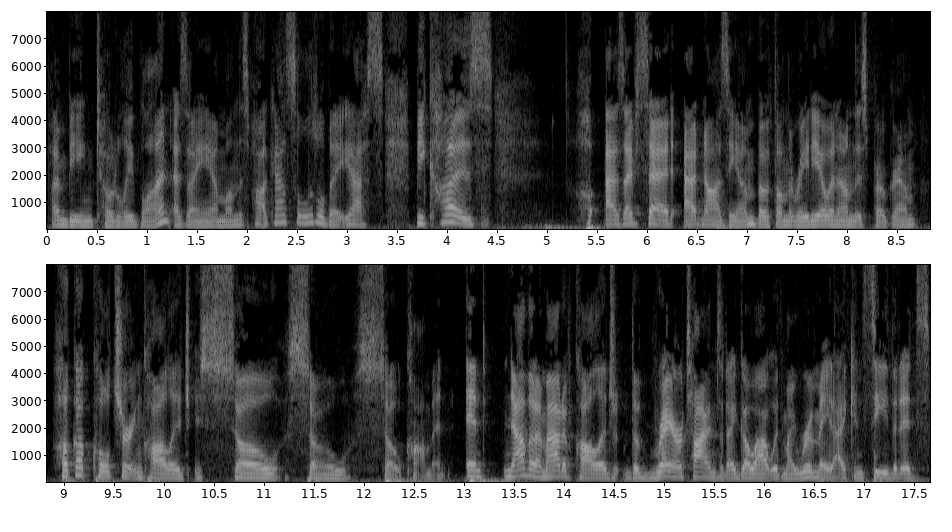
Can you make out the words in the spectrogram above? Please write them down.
if I'm being totally blunt, as I am on this podcast, a little bit, yes, because. As I've said ad nauseum, both on the radio and on this program, hookup culture in college is so, so, so common. And now that I'm out of college, the rare times that I go out with my roommate, I can see that it's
